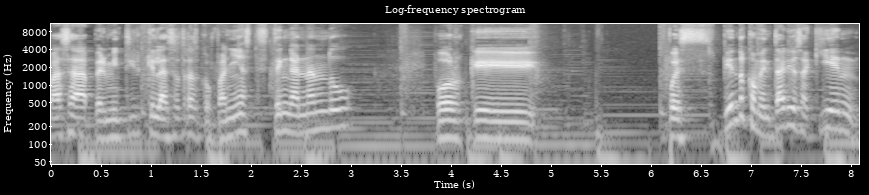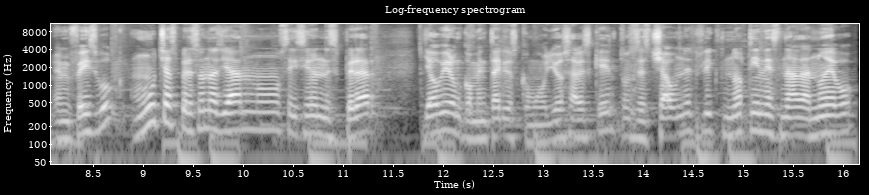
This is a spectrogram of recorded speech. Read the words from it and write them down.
Vas a permitir que las otras compañías te estén ganando porque pues viendo comentarios aquí en, en, Facebook, muchas personas ya no se hicieron esperar. Ya hubieron comentarios como yo, ¿sabes qué? Entonces, chao Netflix, no tienes nada nuevo.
